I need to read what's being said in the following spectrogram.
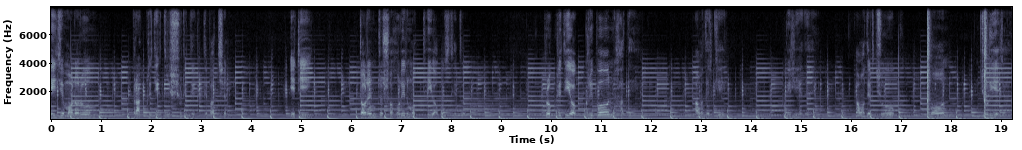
এই যে মনোরম প্রাকৃতিক দৃশ্যটি দেখতে পাচ্ছেন, এটি টরেন্টো শহরের মধ্যেই অবস্থিত। প্রকৃতি অকৃপণ হাতে আমাদেরকে বিলিয়ে দেয়। আমাদের চোখ, মন জুড়িয়ে যায়।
